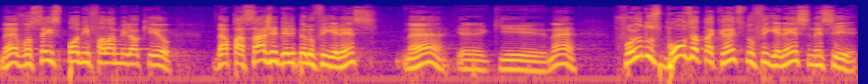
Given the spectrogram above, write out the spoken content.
né? Vocês podem falar melhor que eu da passagem dele pelo Figueirense, né? Que, que né? Foi um dos bons atacantes do Figueirense nesse,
